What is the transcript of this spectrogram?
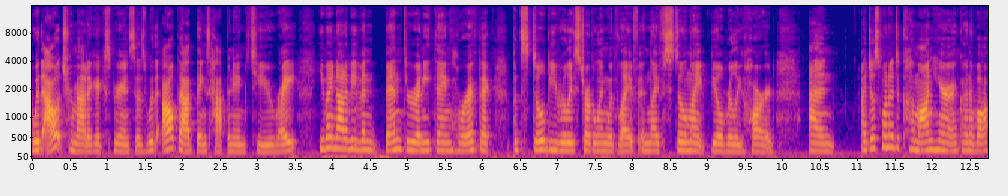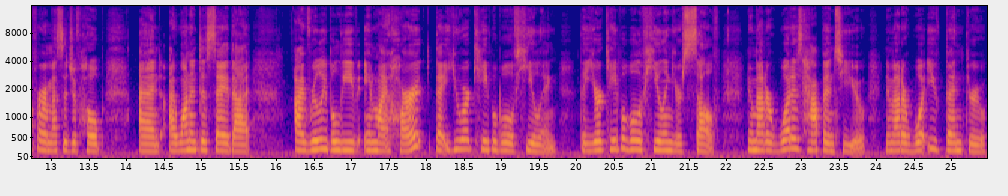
without traumatic experiences, without bad things happening to you, right? You might not have even been through anything horrific, but still be really struggling with life, and life still might feel really hard. And I just wanted to come on here and kind of offer a message of hope. And I wanted to say that I really believe in my heart that you are capable of healing, that you're capable of healing yourself, no matter what has happened to you, no matter what you've been through,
